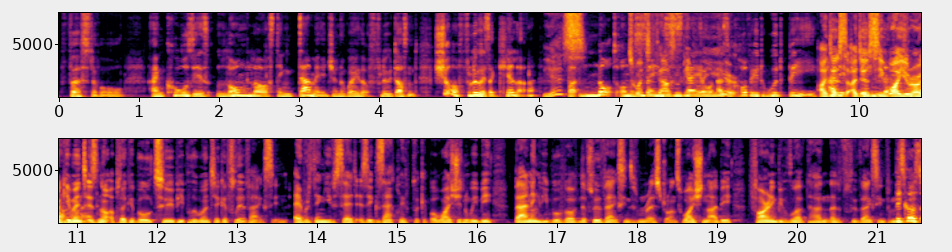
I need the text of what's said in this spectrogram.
first of all, and causes long lasting damage in a way that flu doesn't. Sure, flu is a killer, yes, but not on the 20, same scale as COVID would be. I don't, I don't see why your argument is not applicable to people who won't take a flu vaccine. Everything you've said is exactly applicable. Why shouldn't we be banning people who have the flu vaccines from restaurants? Why shouldn't I be firing people who haven't had the flu vaccine from the because,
